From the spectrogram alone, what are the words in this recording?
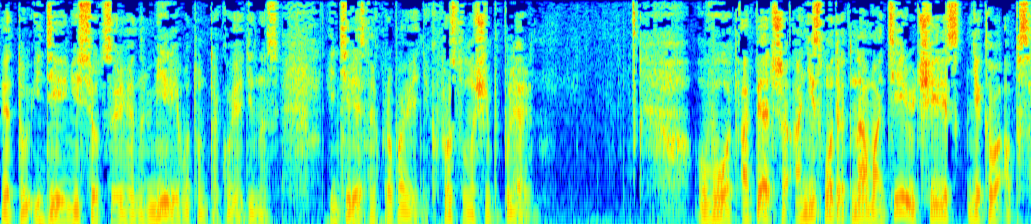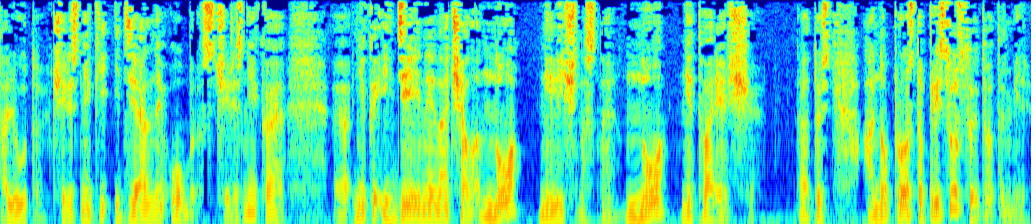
эту идею несет в современном мире, вот он такой один из интересных проповедников, просто он очень популярен. Вот, опять же, они смотрят на материю через некого абсолюта, через некий идеальный образ, через некое, э, некое идейное начало, но не личностное, но не творящее. Да? То есть оно просто присутствует в этом мире.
